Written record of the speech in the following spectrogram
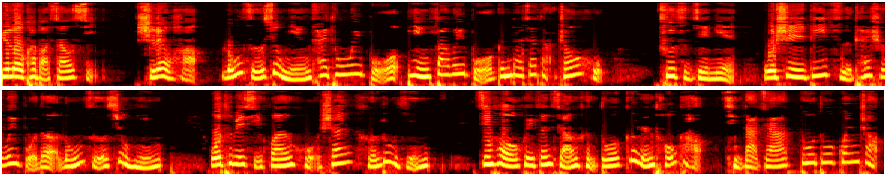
娱乐快报消息十六号龙泽秀明开通微博并发微博跟大家打招呼。初次见面我是第一次开设微博的龙泽秀明我特别喜欢火山和露营。今后会分享很多个人投稿请大家多多关照。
